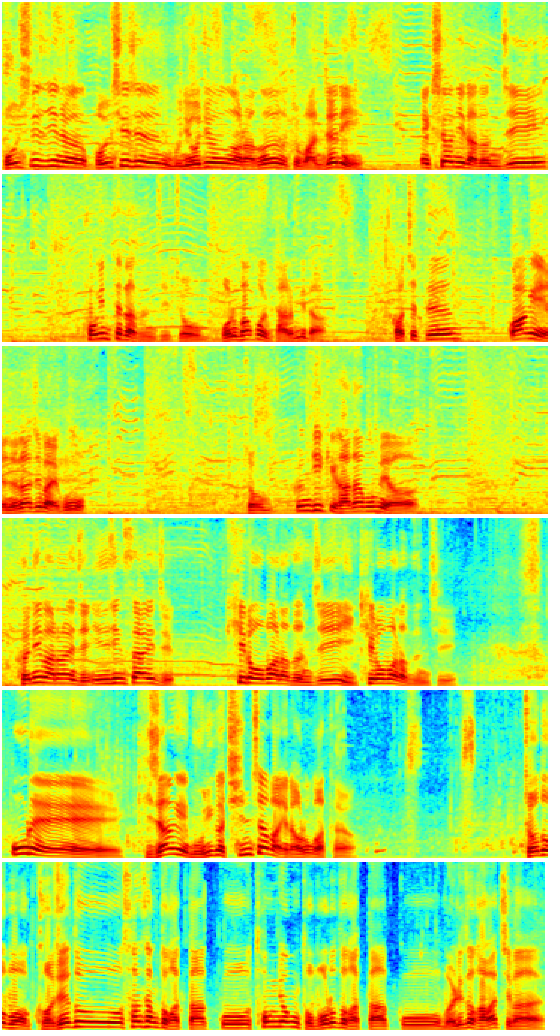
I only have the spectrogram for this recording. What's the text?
본 시즌은, 본 시즌 무늬오징어랑은 좀 완전히 액션이라든지 포인트라든지 좀 보는 방법이 다릅니다. 어쨌든 꽝에 연연하지 말고 좀 끈기 있게 가다 보면 흔히 말하는 이제 인생 사이즈 키로 오버라든지 2키로 오버라든지 올해 기장에 무늬가 진짜 많이 나오는 것 같아요. 저도 뭐 거제도 선상도 갔다 왔고 통영 도보로도 갔다 왔고 멀리도 가봤지만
